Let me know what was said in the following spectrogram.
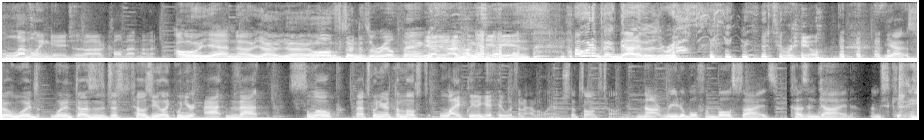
A leveling gauge is what I would call that. Not a, Oh yeah, no, yeah, yeah. All of a sudden it's a real thing. yeah, dude, I've hung TVs. I would have picked that if it was a real thing. It's real. Yeah, so Woods, what it does is it just tells you like when you're at that slope, that's when you're at the most likely to get hit with an avalanche. That's all it's telling you. Not readable from both sides. Cousin died. I'm just kidding.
